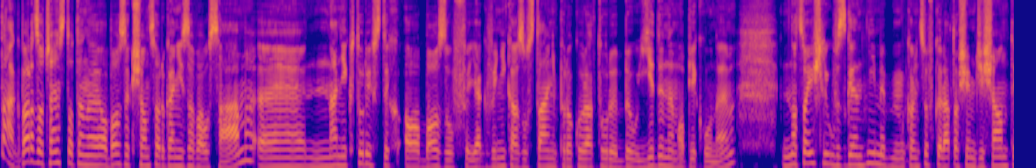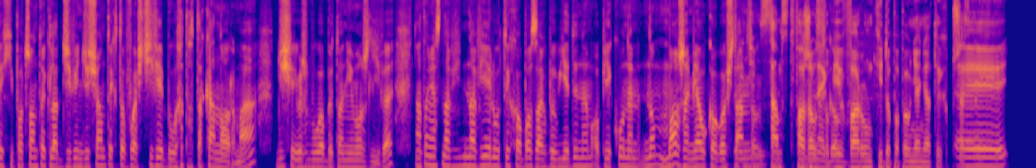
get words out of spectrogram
Tak, bardzo często te obozy ksiądz organizował sam. E, na niektórych z tych obozów, jak wynika z ustaleń prokuratury, był jedynym opiekunem. No co jeśli uwzględnimy końcówkę lat 80. i początek lat 90., to właściwie była to taka norma. Dzisiaj już byłoby to niemożliwe. Natomiast na, na wielu tych obozach był jedynym opiekunem, no może miał kogoś tam Co, Sam stwarzał innego. sobie warunki do popełniania tych przestępstw?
